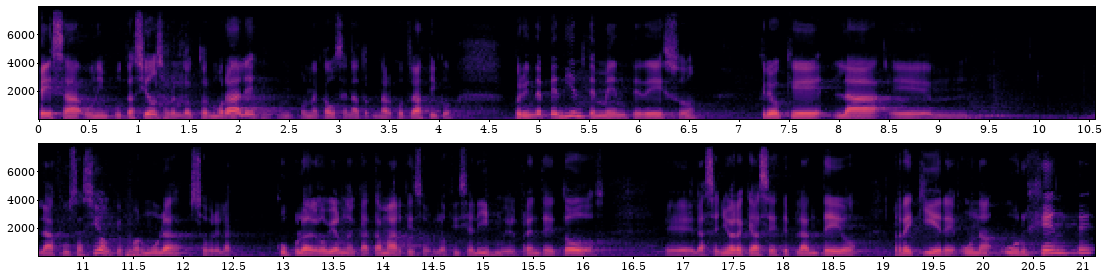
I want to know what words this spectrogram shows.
pesa una imputación sobre el doctor Morales por una causa de narcotráfico, pero independientemente de eso, creo que la, eh, la acusación que formula sobre la cúpula del gobierno de Catamarca y sobre el oficialismo y el Frente de Todos, eh, la señora que hace este planteo, requiere una urgente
